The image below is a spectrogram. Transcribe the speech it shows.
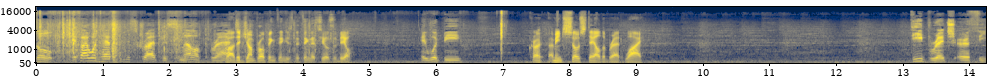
So, if I would have to describe the smell of bread, wow, the jump roping thing is the thing that seals the deal. it would be Cru- I mean, so stale the bread. Why? deep, rich, earthy.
